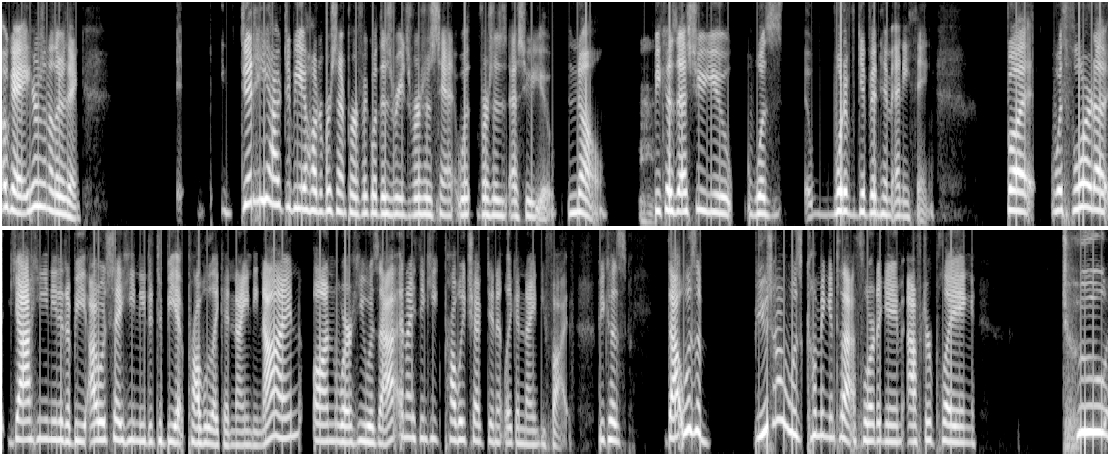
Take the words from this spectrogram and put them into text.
okay, here's another thing. Did he have to be 100% perfect with his reads versus San, with, versus SUU? No, mm-hmm. because SUU was would have given him anything. But with Florida, yeah, he needed to be. I would say he needed to be at probably like a 99 on where he was at, and I think he probably checked in at like a 95 because that was a Utah was coming into that Florida game after playing two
